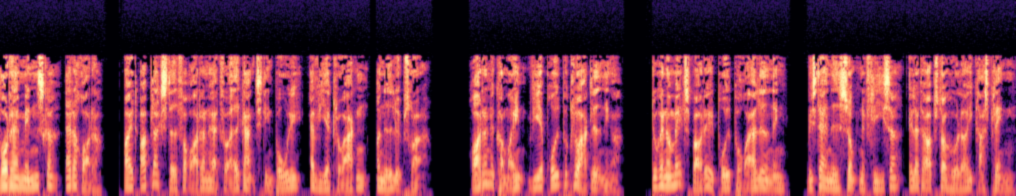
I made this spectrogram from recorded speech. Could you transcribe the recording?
Hvor der er mennesker, er der rotter, og et oplagt sted for rotterne at få adgang til din bolig er via kloakken og nedløbsrør. Rotterne kommer ind via brud på kloakledninger. Du kan normalt spotte et brud på rørledning, hvis der er nedsunkne fliser eller der opstår huller i græsplænen.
